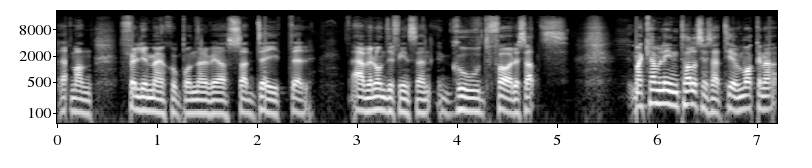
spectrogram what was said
Att man följer människor på nervösa dejter, även om det finns en god föresats. Man kan väl intala sig så här, tv-makarna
